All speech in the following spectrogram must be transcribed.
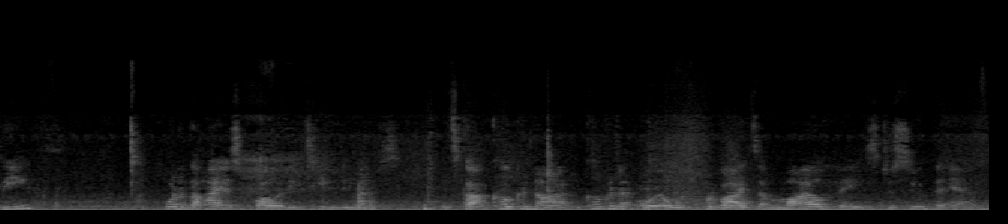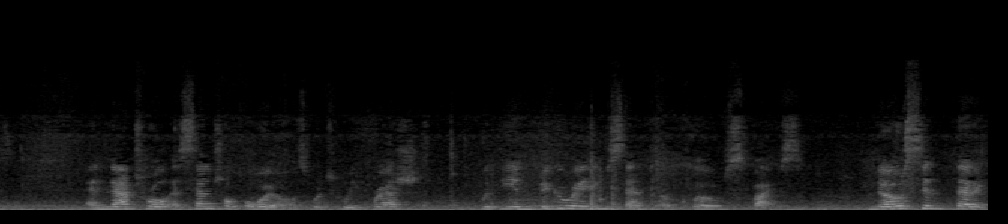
leaf, one of the highest quality tea leaves. It's got coconut coconut oil, which provides a mild base to soothe the hands, and natural essential oils, which refresh with the invigorating scent of clove spice. No synthetic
